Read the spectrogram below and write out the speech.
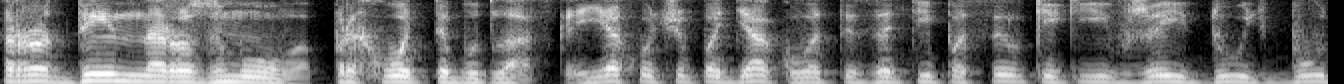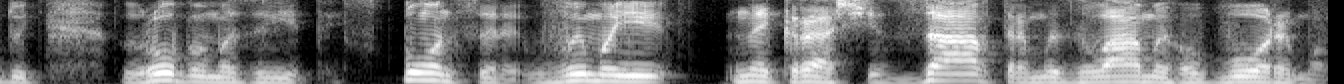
родинна розмова. Приходьте, будь ласка. Я хочу подякувати за ті посилки, які вже йдуть, будуть. Робимо звіти. Спонсори, ви мої найкращі. Завтра ми з вами говоримо.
